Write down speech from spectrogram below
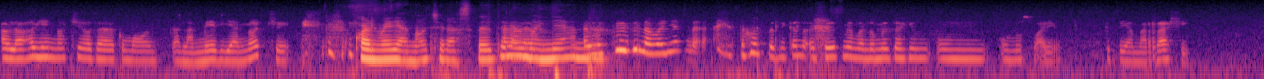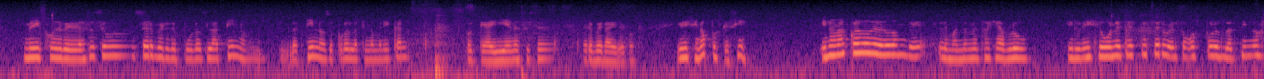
hablaba bien noche, o sea, como a la medianoche. ¿Cuál medianoche? Las 3 de A la las- A mañana. las 3 de la mañana. Estamos platicando. Entonces me mandó un mensaje un, un, un usuario que se llama Rashi. Me dijo, deberías hacer un server de puros latinos, latinos, de puros latinoamericanos. Porque ahí en ese server hay de cosas. Y dije, no, pues que sí. Y no me acuerdo de dónde le mandé un mensaje a Blue. Y le dije, únete a este server, somos puros latinos.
